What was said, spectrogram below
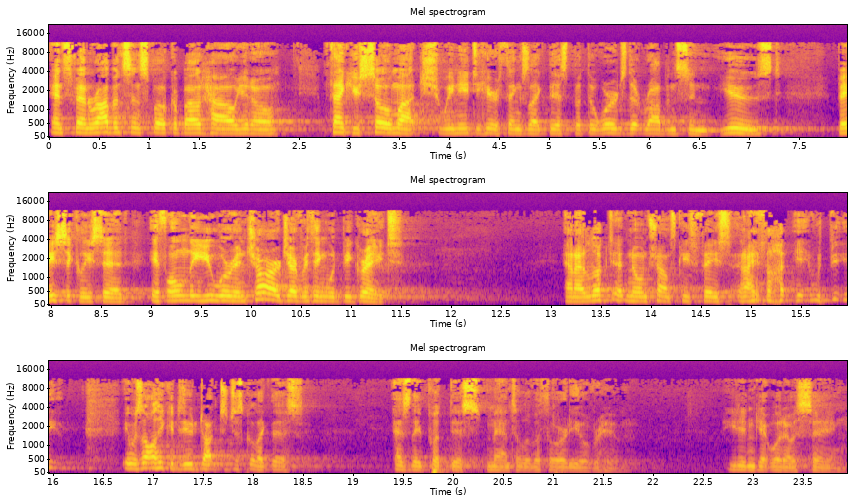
And Svend Robinson spoke about how, you know, thank you so much. We need to hear things like this. But the words that Robinson used basically said, "If only you were in charge, everything would be great." And I looked at Noam Chomsky's face and I thought it would be, It was all he could do not to just go like this as they put this mantle of authority over him. He didn't get what I was saying.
